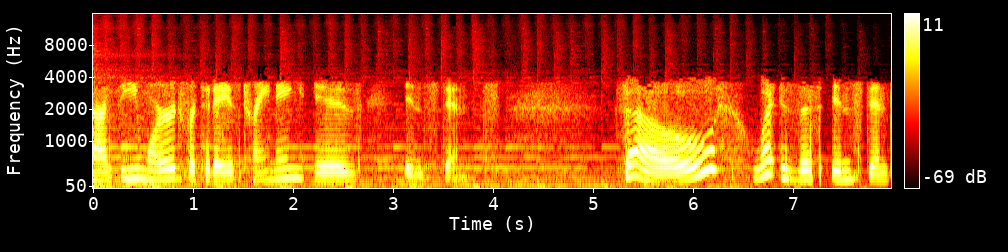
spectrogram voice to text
Our theme word for today's training is instant. So, what is this instant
